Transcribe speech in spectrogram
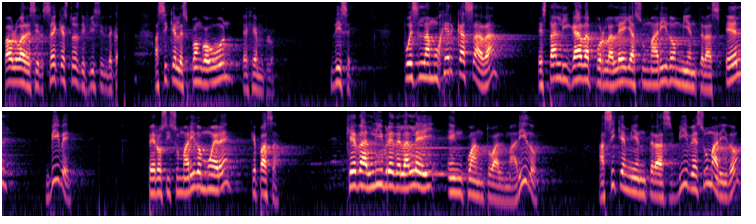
Pablo va a decir, sé que esto es difícil de captar, así que les pongo un ejemplo. Dice, pues la mujer casada está ligada por la ley a su marido mientras él vive. Pero si su marido muere, ¿qué pasa? Queda libre de la ley en cuanto al marido. Así que mientras vive su marido,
